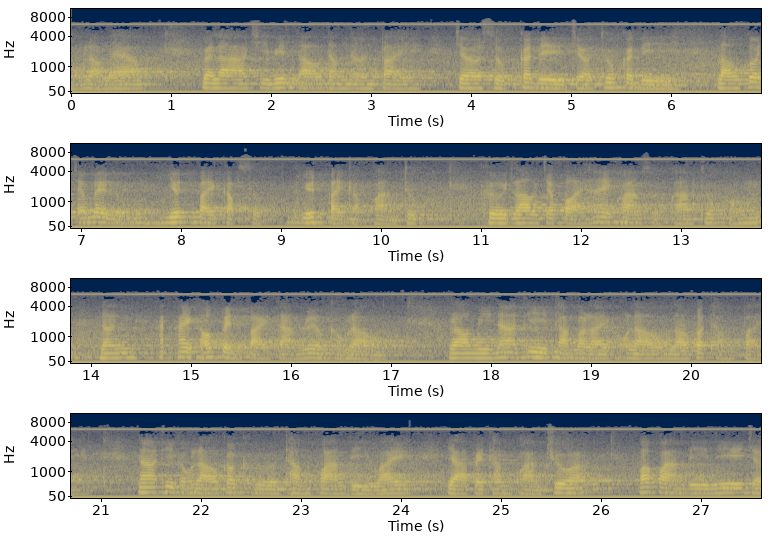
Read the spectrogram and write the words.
ของเราแล้ว เวลาชีวิตเราดำเนินไป เจอสุขก็ดี เจอทุกข์ก็ดี เราก็จะไม่หลงยึดไปกับสุข ยึดไปกับความทุกข์ คือเราจะปล่อยให้ความสุขความทุกข์ของนั้นให้เขาเป็นไปตามเรื่องของเรา เรามีหน้าที่ทำอะไรของเราเราก็ทำไป หน้าที่ของเราก็คือทำความดีไว้ อย่าไปทำความชั่ว เพราะความดีนี้จะ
